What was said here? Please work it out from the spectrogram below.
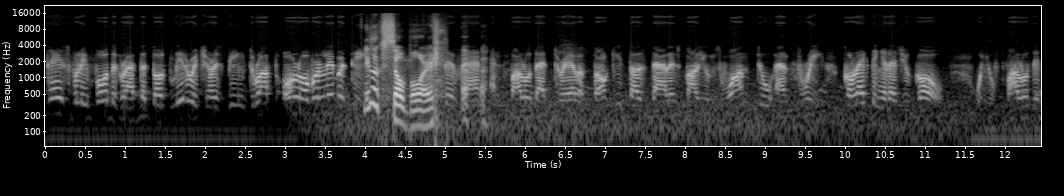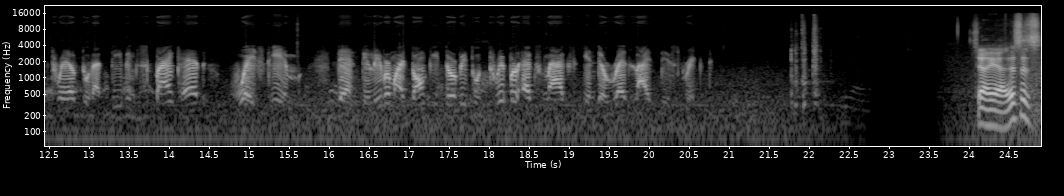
tastefully photographed adult literature is being dropped all over Liberty. He looks so bored. Take the van and follow that trail of Donkey Does Dallas volumes 1, 2, and 3, collecting it as you go. When you follow the trail to that thieving spankhead, waste him. Then Donkey Derby to Triple X Mags in the Red Light District. So yeah, this is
